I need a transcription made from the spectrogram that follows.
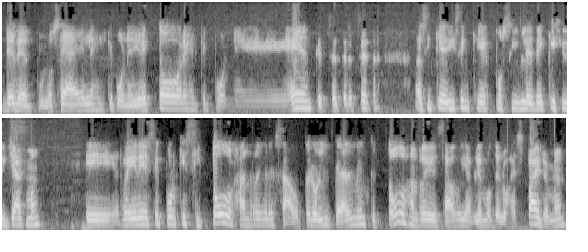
de Deadpool. O sea, él es el que pone directores, el que pone gente, etcétera, etcétera. Así que dicen que es posible de que Hugh Jackman eh, regrese porque si todos han regresado, pero literalmente todos han regresado y hablemos de los Spider-Man,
